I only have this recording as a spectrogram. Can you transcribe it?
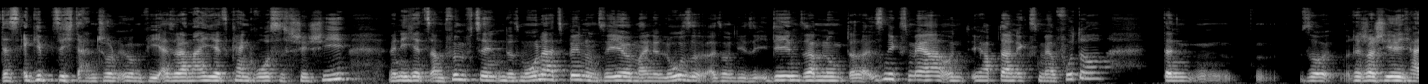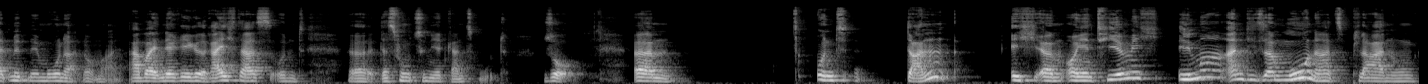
das ergibt sich dann schon irgendwie. Also da mache ich jetzt kein großes Shishi. Wenn ich jetzt am 15. des Monats bin und sehe meine Lose, also diese Ideensammlung, da ist nichts mehr und ich habe da nichts mehr Futter, dann so recherchiere ich halt mitten im Monat nochmal. Aber in der Regel reicht das und äh, das funktioniert ganz gut. So. Ähm, und dann, ich ähm, orientiere mich immer an dieser Monatsplanung.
